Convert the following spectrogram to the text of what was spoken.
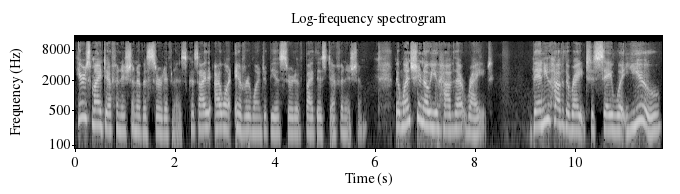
here's my definition of assertiveness, because I, I want everyone to be assertive by this definition. That once you know you have that right, then you have the right to say what you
